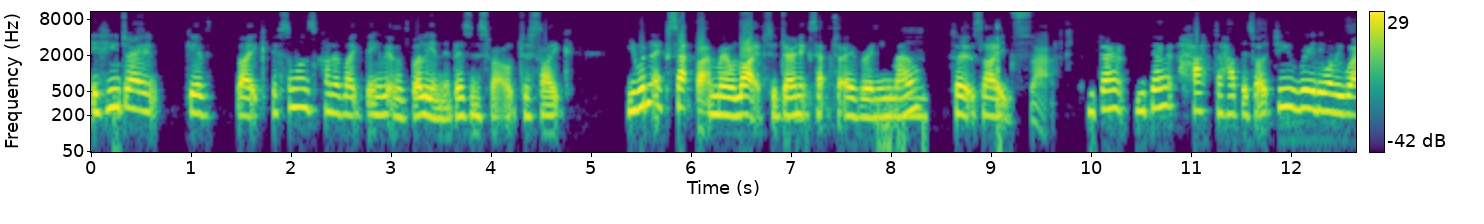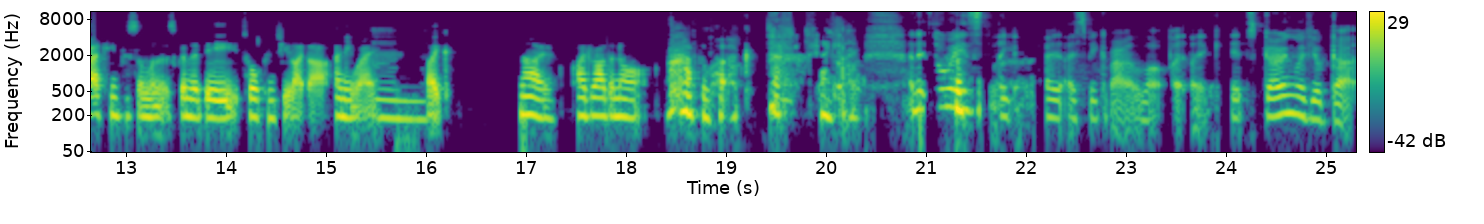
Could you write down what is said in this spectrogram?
if you don't give like if someone's kind of like being a bit of a bully in the business world just like you wouldn't accept that in real life so don't accept it over an email. Mm. so it's like exactly. you don't you don't have to have this do you really want to be working for someone that's going to be talking to you like that anyway? Mm. like no i'd rather not have to work. And it's always like I, I, speak about it a lot but like it's going with your gut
